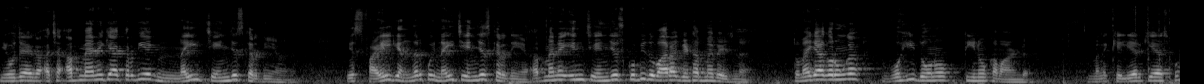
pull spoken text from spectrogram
ये हो जाएगा। अच्छा अब मैंने क्या कर दिया? एक नई चेंजेस कर दी है मैंने। इस फ़ाइल के अंदर कोई नई चेंजेस कर दी हैं। अब मैंने इन चेंजेस को भी दोबारा गिटअप में भेजना है। तो मैं क्या करूँगा? वही दोनों, तीनों कमांड मैंने क्लियर किया इसको।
